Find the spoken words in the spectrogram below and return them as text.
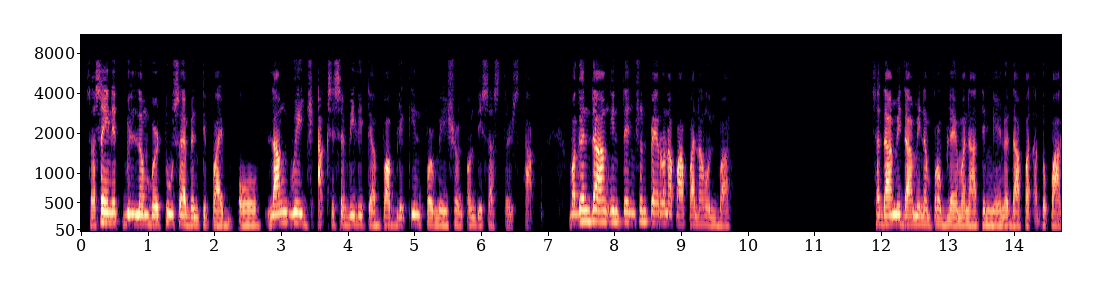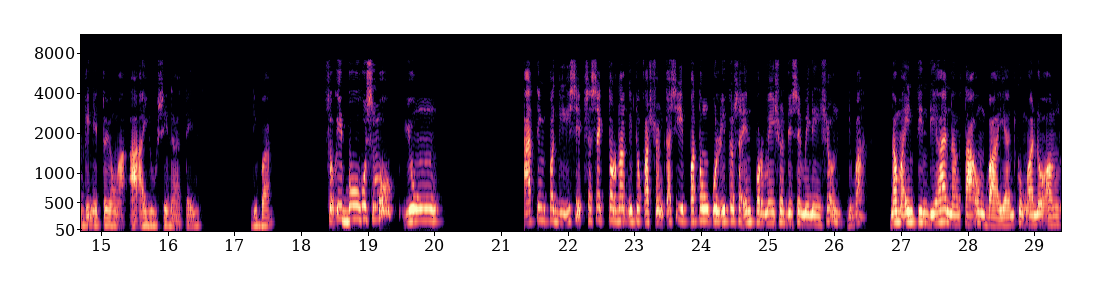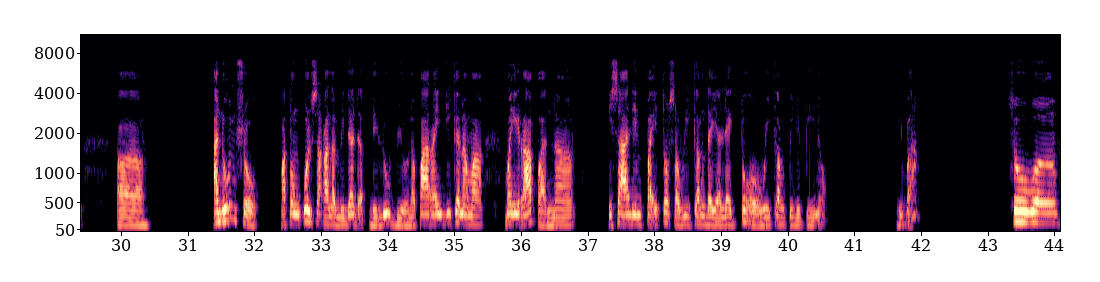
Sa Senate Bill number 275 o Language Accessibility of Public Information on Disasters Act. Maganda ang intention pero napapanahon ba? Sa dami-dami ng problema natin ngayon na dapat atupagin, ito yung aayusin natin. 'Di ba? So ibuhos mo yung ating pag-iisip sa sektor ng edukasyon kasi patungkol ito sa information dissemination, 'di ba? Na maintindihan ng taong bayan kung ano ang uh, anunsyo patungkol sa kalamidad at dilubyo na para hindi ka na ma- mahirapan na isalin pa ito sa wikang dialekto o wikang Pilipino. 'Di ba? So uh,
